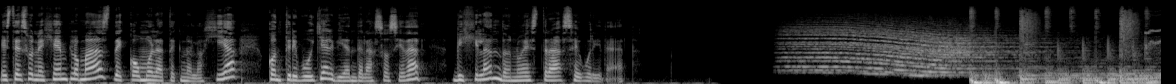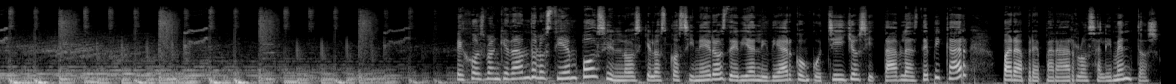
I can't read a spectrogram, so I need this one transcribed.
Este es un ejemplo más de cómo la tecnología contribuye al bien de la sociedad, vigilando nuestra seguridad. Lejos van quedando los tiempos en los que los cocineros debían lidiar con cuchillos y tablas de picar para preparar los alimentos.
